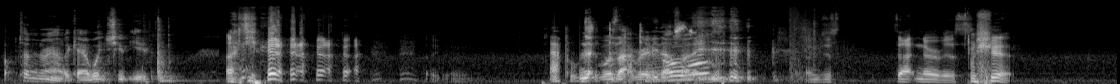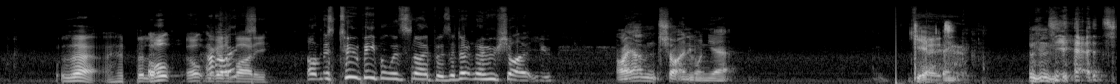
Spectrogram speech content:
Stop turning around, okay? I won't shoot you. Apple. Was that really that funny? I'm just that nervous. Oh shit. What was that? I had bullets. Oh, oh, we got a body. Oh, there's two people with snipers. I don't know who shot at you. I haven't shot anyone yet. I Yet. yet.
